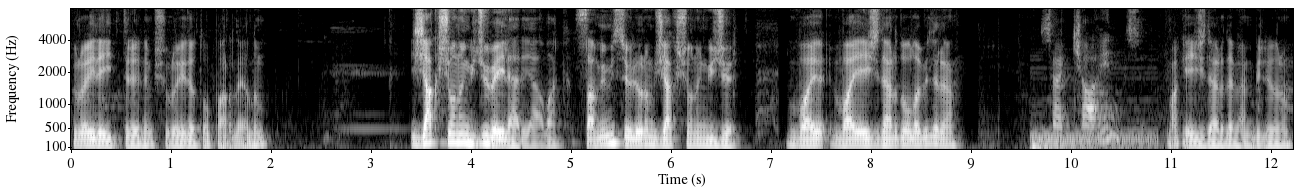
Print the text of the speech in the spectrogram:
Şurayı da ittirelim. Şurayı da toparlayalım. Jackson'un gücü beyler ya bak. Samimi söylüyorum Jackson'un gücü. Vay, vay ejderde olabilir ha. Sen kahin misin? Bak ejderde ben biliyorum.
